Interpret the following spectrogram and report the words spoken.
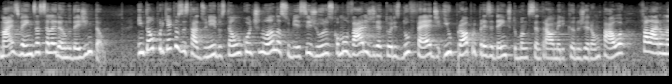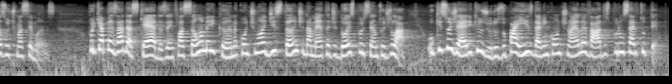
mas vem desacelerando desde então. Então, por que, que os Estados Unidos estão continuando a subir esses juros, como vários diretores do Fed e o próprio presidente do Banco Central americano, Jerome Powell, falaram nas últimas semanas? Porque, apesar das quedas, a inflação americana continua distante da meta de 2% de lá, o que sugere que os juros do país devem continuar elevados por um certo tempo.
